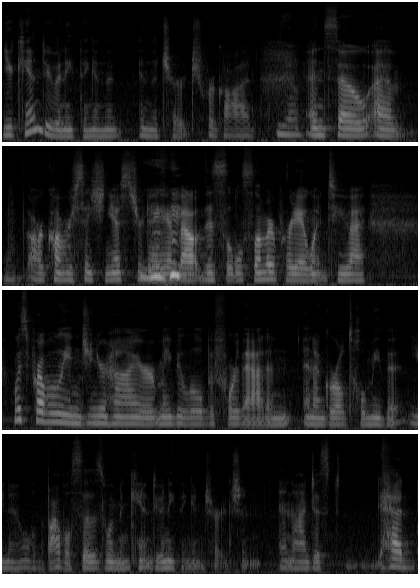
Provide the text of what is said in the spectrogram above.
you can do anything in the in the church for God. Yeah. And so uh, our conversation yesterday about this little slumber party I went to, I was probably in junior high or maybe a little before that, and and a girl told me that you know well the Bible says women can't do anything in church, and and I just had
